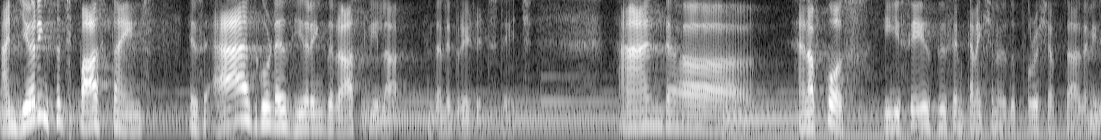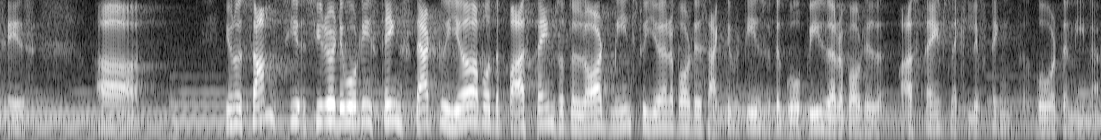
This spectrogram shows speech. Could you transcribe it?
And hearing such pastimes is as good as hearing the Ras Leela in the liberated stage. And, uh, and of course, he says this in connection with the Purusharthas, and he says, uh, you know, some serious devotees think that to hear about the pastimes of the Lord means to hear about his activities with the gopis or about his pastimes like lifting Govardhan Leela.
